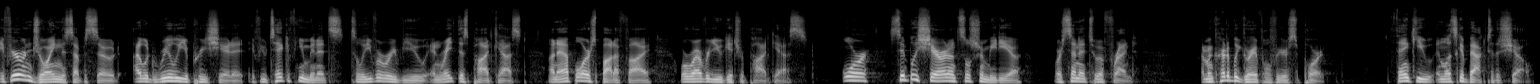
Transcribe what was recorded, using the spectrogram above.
If you're enjoying this episode, I would really appreciate it if you take a few minutes to leave a review and rate this podcast on Apple or Spotify or wherever you get your podcasts. Or simply share it on social media or send it to a friend. I'm incredibly grateful for your support. Thank you, and let's get back to the show.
